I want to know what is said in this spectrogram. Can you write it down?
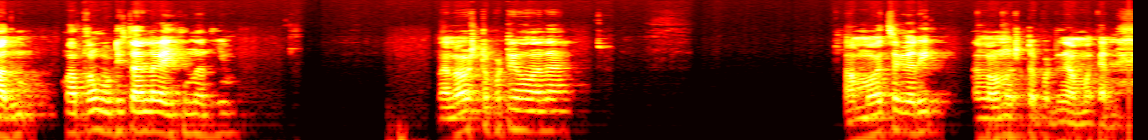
അമ്മ അതും മാത്രം കൂട്ടിയിട്ടാണല്ലോ കഴിക്കുന്നത് അധികം. നല്ലോണം ഇഷ്ടപ്പെട്ടു പോലെ അമ്മ വെച്ച കറി നല്ലോണം ഇഷ്ടപ്പെട്ടു അമ്മയ്ക്ക് തന്നെ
